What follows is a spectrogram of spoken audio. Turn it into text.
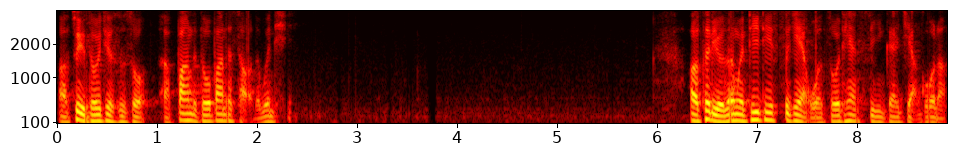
啊，最多就是说啊帮的多帮的少的问题。啊，这里有人问滴滴事件，我昨天是应该讲过了。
